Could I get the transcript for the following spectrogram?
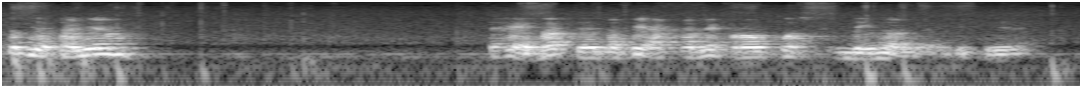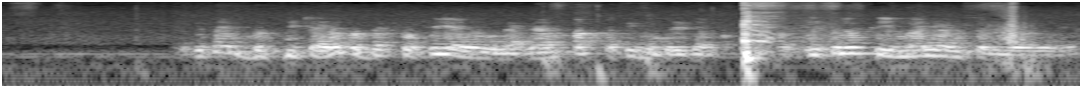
Itu biasanya hebat ya tapi akarnya keropos mendingan ya, gitu ya. Kita berbicara tentang sesuatu yang nggak nampak tapi memberi dampak. Itulah keimanan sebenarnya.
